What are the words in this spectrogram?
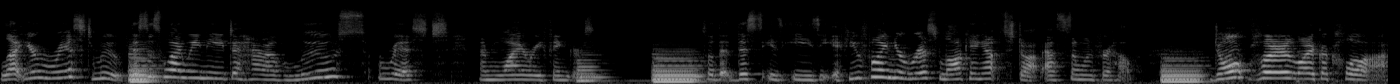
let your wrist move. This is why we need to have loose wrists and wiry fingers so that this is easy. If you find your wrist locking up, stop. Ask someone for help. Don't play like a claw.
